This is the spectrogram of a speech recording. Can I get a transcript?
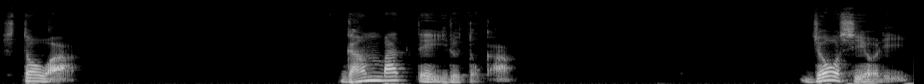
人は頑張っているとか、上司より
